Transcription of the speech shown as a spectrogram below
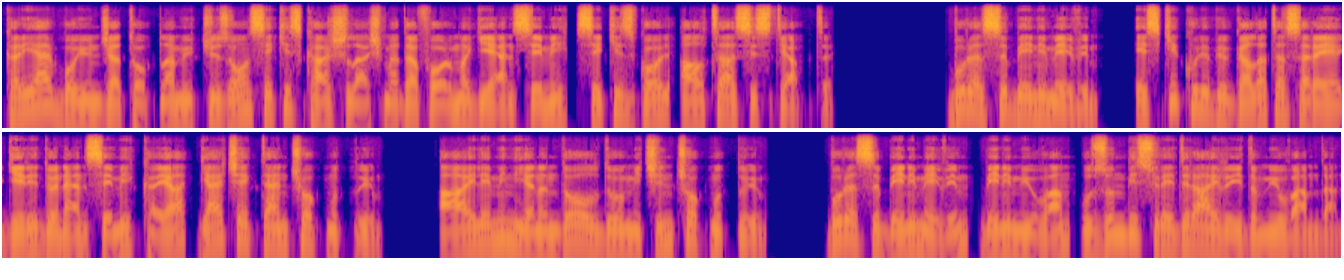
Kariyer boyunca toplam 318 karşılaşmada forma giyen Semih, 8 gol, 6 asist yaptı. Burası benim evim. Eski kulübü Galatasaray'a geri dönen Semih Kaya, gerçekten çok mutluyum. Ailemin yanında olduğum için çok mutluyum. Burası benim evim, benim yuvam, uzun bir süredir ayrıydım yuvamdan.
